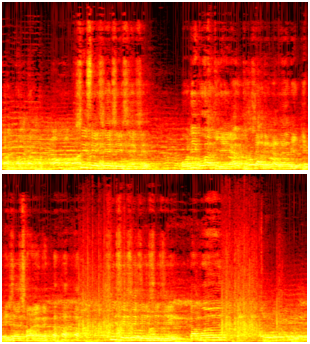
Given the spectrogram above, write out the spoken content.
谢。谢谢谢谢谢，我你不要点啊，笑脸在那里给底下传的，谢谢谢谢谢谢，感恩。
